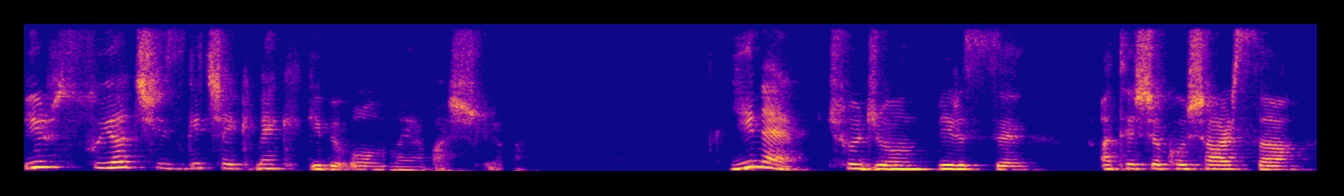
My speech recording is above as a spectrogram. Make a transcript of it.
bir suya çizgi çekmek gibi olmaya başlıyor. Yine çocuğun birisi ateşe koşarsa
